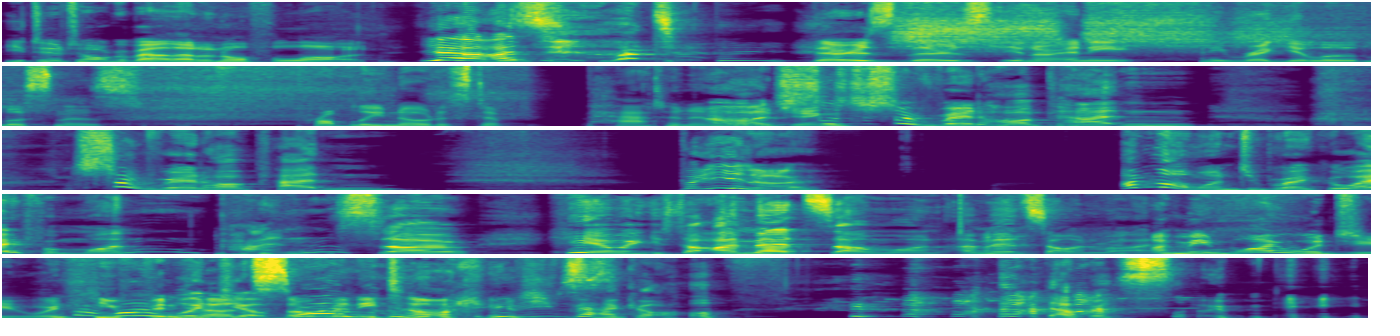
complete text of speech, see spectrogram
You do talk about that an awful lot. Yeah, I. There is there's you know any any regular listeners probably noticed a pattern emerging. Oh, emerging. just, just a red hot pattern. Just a red hot pattern. But you know, I'm not one to break away from one pattern. so here we go. So I met someone. I met someone, right? I mean, why would you when you've been hurt you? so Why many times? Could you back off? that was so mean.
